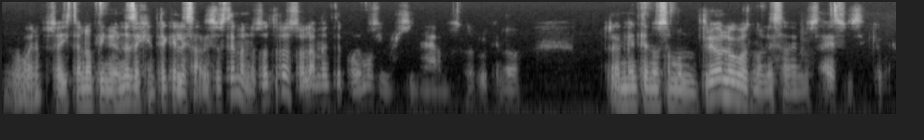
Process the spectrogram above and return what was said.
Bueno, pues ahí están opiniones de gente que le sabe esos temas. Nosotros solamente podemos imaginarnos, ¿no? Porque no, realmente no somos nutriólogos, no le sabemos a eso, así que bueno.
